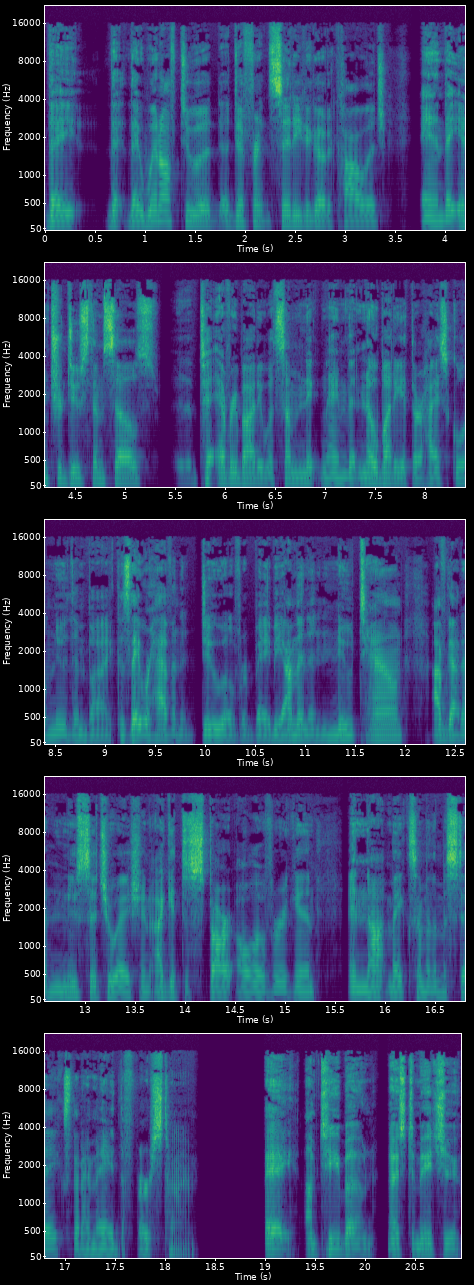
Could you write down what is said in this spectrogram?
they, they, they went off to a, a different city to go to college and they introduced themselves to everybody with some nickname that nobody at their high school knew them by because they were having a do over, baby. I'm in a new town. I've got a new situation. I get to start all over again and not make some of the mistakes that I made the first time. Hey, I'm T Bone. Nice to meet you.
